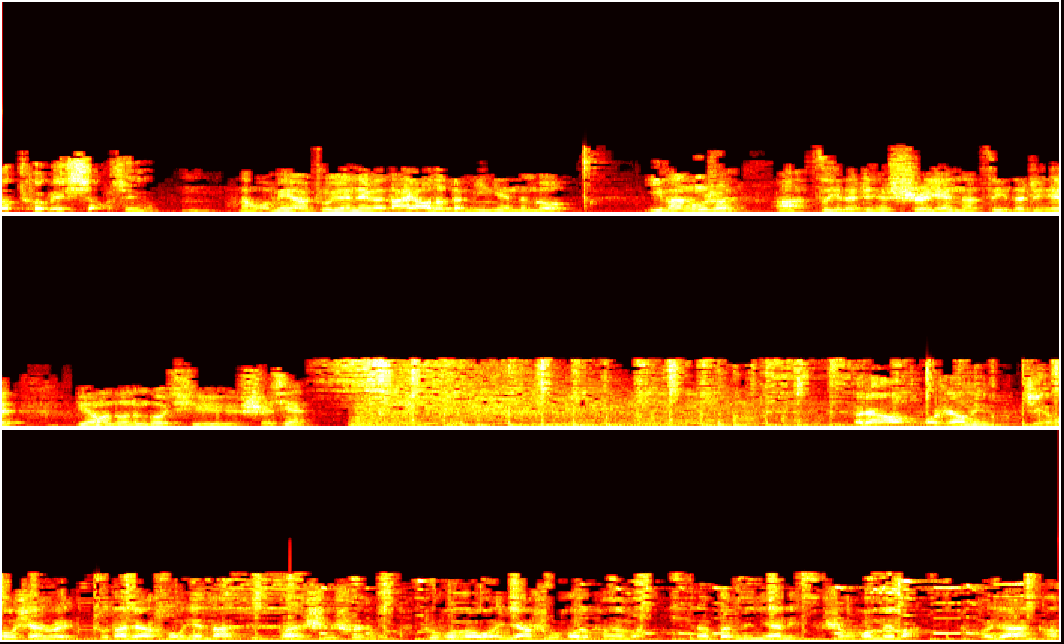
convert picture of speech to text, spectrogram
要特别小心。嗯，那我们也要祝愿这个大姚的本命年能够一帆风顺啊，自己的这些事业呢，自己的这些愿望都能够去实现。大家好，我是杨明，金猴献瑞，祝大家猴年大吉，万事顺利。祝福和我一样属猴的朋友们，在本命年里生活美满，阖家安康。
